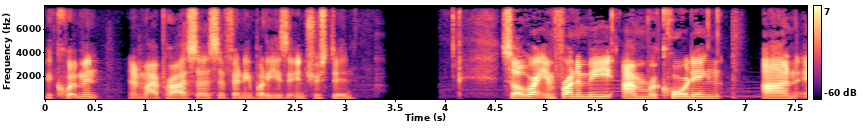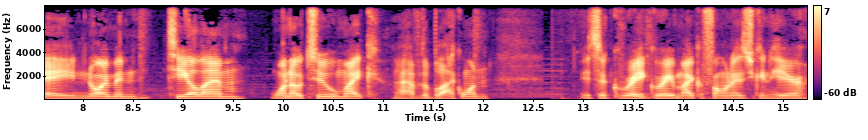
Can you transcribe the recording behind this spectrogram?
equipment and my process if anybody is interested. So, right in front of me, I'm recording on a Neumann TLM 102 mic. I have the black one. It's a great, great microphone, as you can hear.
